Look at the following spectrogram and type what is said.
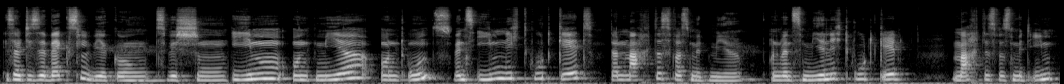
ist halt diese Wechselwirkung mhm. zwischen ihm und mir und uns. Wenn es ihm nicht gut geht, dann macht es was mit mir. Und wenn es mir nicht gut geht, macht es was mit ihm.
